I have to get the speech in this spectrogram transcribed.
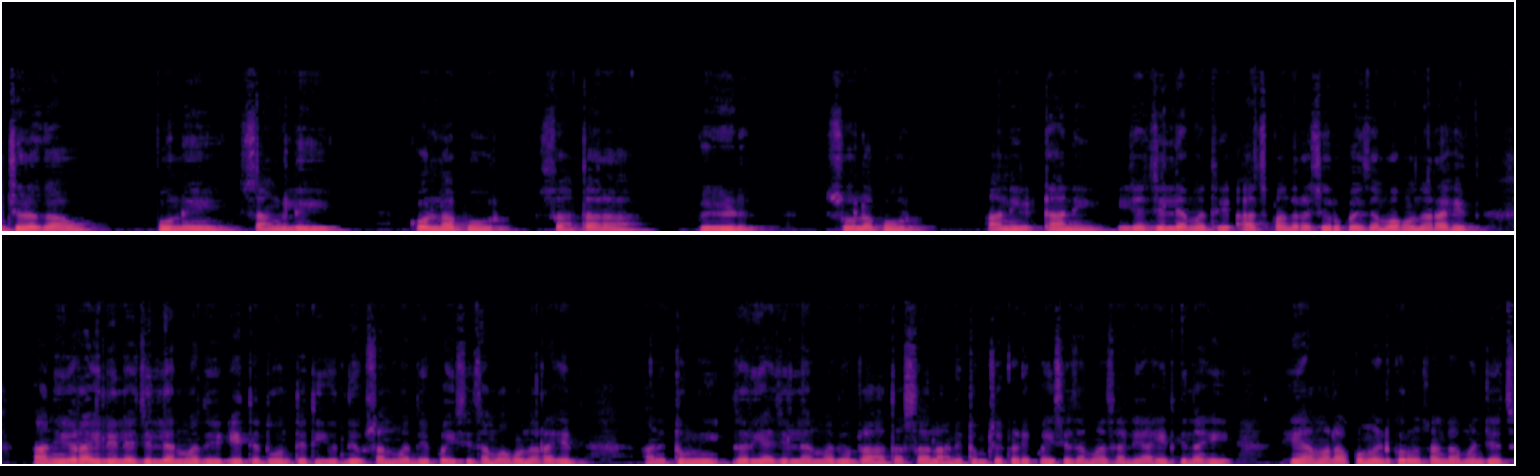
जळगाव पुणे सांगली कोल्हापूर सातारा बीड सोलापूर आणि ठाणे या जिल्ह्यामध्ये आज पंधराशे रुपये जमा होणार आहेत. आणि राहिलेल्या जिल्ह्यांमध्ये येत्या दोन ते तीन दिवसांमध्ये पैसे जमा होणार आहेत. आणि तुम्ही जर या जिल्ह्यांमधून राहत असाल आणि तुमच्याकडे पैसे जमा झाले आहेत की नाही हे आम्हाला कमेंट करून सांगा. म्हणजेच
